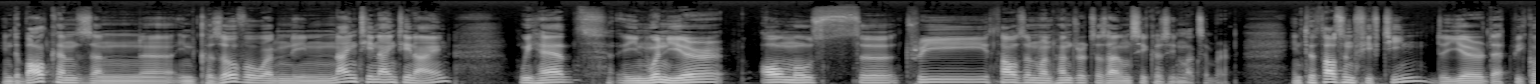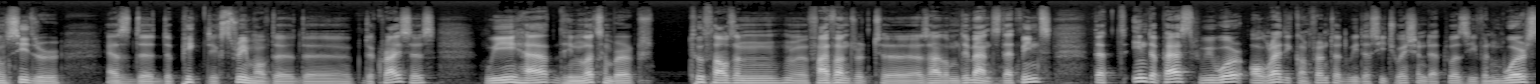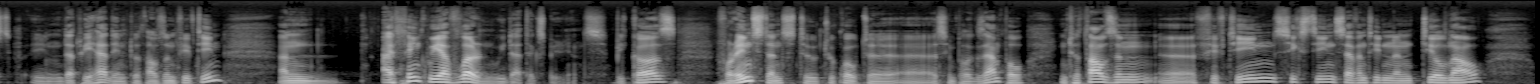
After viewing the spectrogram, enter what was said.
in the Balkans and uh, in Kosovo and in 1999 we had in one year almost uh, 3,100 asylum seekers in Luxembourg. In 2015, the year that we consider as the, the peak, the extreme of the, the, the crisis, we had in Luxembourg 2,500 uh, asylum demands. That means that in the past we were already confronted with a situation that was even worse in, that we had in 2015. And I think we have learned with that experience because, for instance, to, to quote a, a simple example, in 2015, 16, 17, until now,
